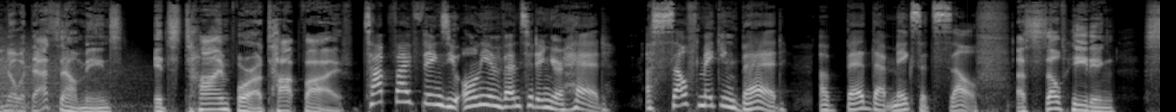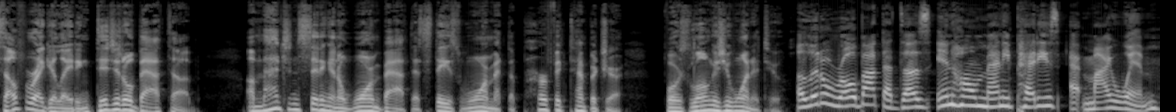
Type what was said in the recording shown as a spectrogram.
You know what that sound means? It's time for our top five. Top five things you only invented in your head. A self-making bed. A bed that makes itself. A self heating, self regulating digital bathtub. Imagine sitting in a warm bath that stays warm at the perfect temperature for as long as you want it to. A little robot that does in home mani pedis at my whim.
